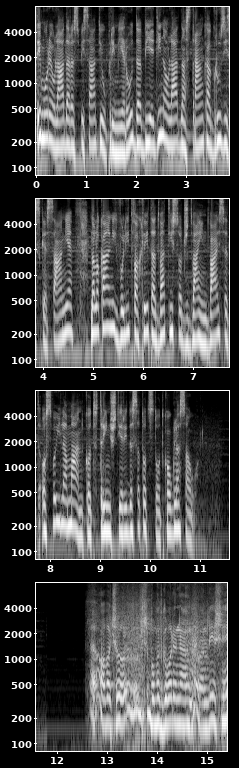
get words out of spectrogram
Te more vlada razpisati v primeru, da bi edina vladna stranka gruzijske sanje na lokalnih volitvah leta 2022 osvojila manj kot 43 odstotkov glasov. Oba, če, bom odgovoril na angliški.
